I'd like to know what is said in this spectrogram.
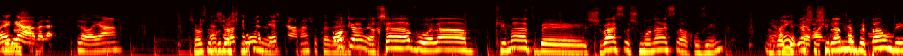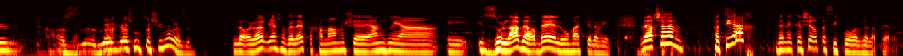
רגע, אבל... לא, היה... היה 3.8. 3.9, משהו כזה. אוקיי, עכשיו הוא עלה כמעט ב-17-18 אחוזים, אבל בגלל ששילמנו בפאונדים, ארבע אז. אה, לא הרגשנו את השינוי הזה. לא, לא הרגשנו, ולהפך, אמרנו שאנגליה היא היא זולה בהרבה לעומת תל אביב. ועכשיו, פתיח, ונקשר את הסיפור הזה לפרק.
